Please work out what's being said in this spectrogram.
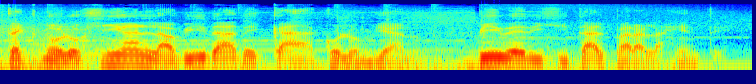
Tecnología en la vida de cada colombiano. Vive digital para la gente.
